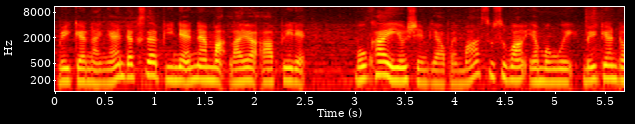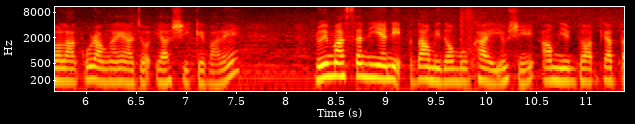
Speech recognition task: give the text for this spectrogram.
အမေရိကန်နိုင်ငံတက်ဆက်ပြည်နယ်အနှံ့မှလာရောက်အားပေးတဲ့မိုးခရေရုပ်ရှင်ပြပွဲမှာစုစုပေါင်းရန်ပုံငွေအမေရိကန်ဒေါ်လာ9500ကျော်ရရှိခဲ့ပါတယ်။နွေမ12ရက်နေ့အတောက်မီသောမုခရဲ့ရုပ်ရှင်အောင်မြင်စွာပြသ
